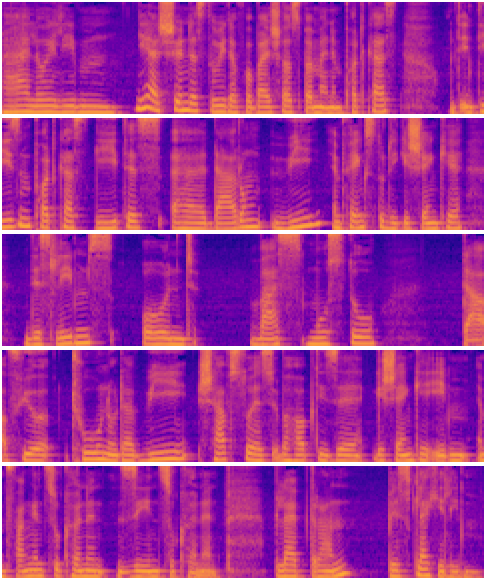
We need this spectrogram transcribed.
Hallo ihr Lieben. Ja, schön, dass du wieder vorbeischaust bei meinem Podcast. Und in diesem Podcast geht es äh, darum, wie empfängst du die Geschenke des Lebens und was musst du dafür tun oder wie schaffst du es überhaupt, diese Geschenke eben empfangen zu können, sehen zu können. Bleib dran. Bis gleich, ihr Lieben.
